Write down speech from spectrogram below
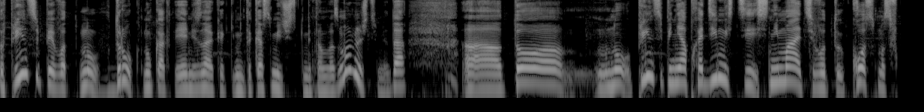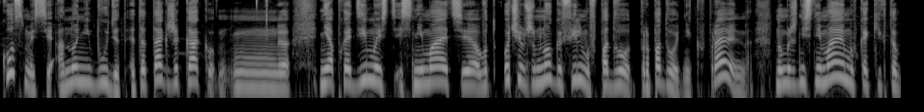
то, в принципе, вот, ну, вдруг, ну, как-то, я не знаю, какими-то космическими там возможностями, да, а, то, ну, в принципе, необходимости снимать вот космос в космосе, оно не будет. Это так же, как м, необходимость снимать... э, Вот очень же много фильмов подвод, про подводников, правильно? Но мы же не снимаем их каких-то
